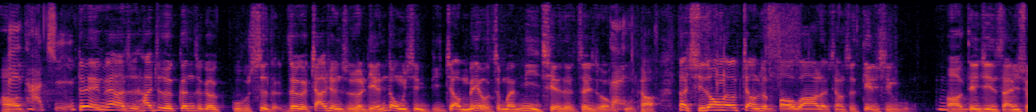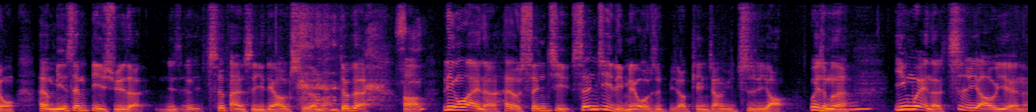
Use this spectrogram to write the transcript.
贝塔值，对贝塔值，它就是跟这个股市的这个加权指数联动性比较没有这么密切的这种股票。那其中呢，像是包括了像是电信股啊，电信三雄，还有民生必须的，你吃饭是一定要吃的嘛，对不对？好，另外呢，还有生计，生计里面我是比较偏向于制药，为什么呢？因为呢，制药业呢。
